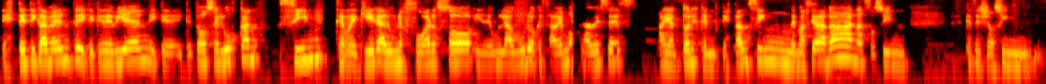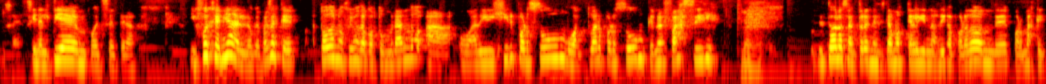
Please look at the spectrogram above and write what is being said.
estéticamente y que quede bien y que, y que todos se luzcan sin que requiera de un esfuerzo y de un laburo que sabemos que a veces hay actores que, que están sin demasiadas ganas o sin qué sé yo, sin, sin el tiempo, etcétera. Y fue genial. Lo que pasa es que todos nos fuimos acostumbrando a, o a dirigir por Zoom o a actuar por Zoom, que no es fácil. Claro. Porque todos los actores necesitamos que alguien nos diga por dónde, por más que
